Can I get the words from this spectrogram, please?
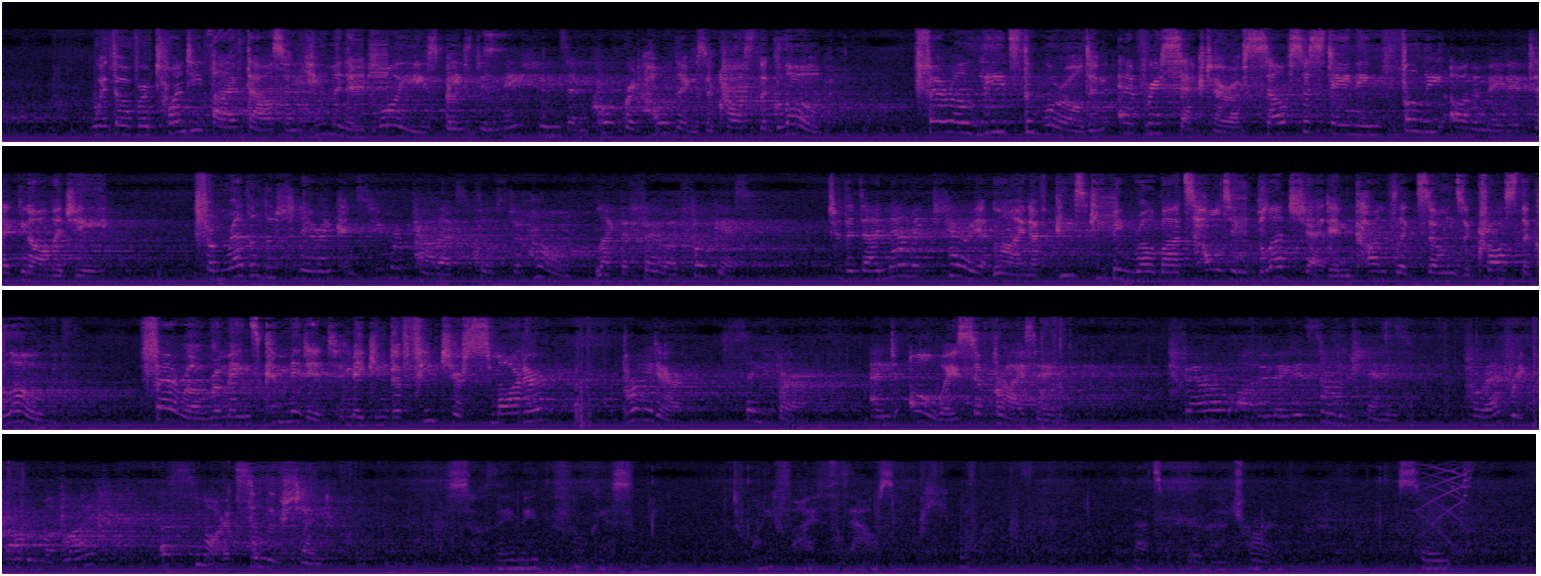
With over 25,000 human employees based in nations and corporate holdings across the globe, Faro leads the world in every sector of self-sustaining, fully automated technology. From revolutionary consumer products close to home, like the Faro Focus, to the dynamic chariot line of peacekeeping robots halting bloodshed in conflict zones across the globe, Faro remains committed to making the future smarter, brighter, safer, and always surprising. Faro Automated Solutions. For every problem of life, a smart solution. So they made the focus. 25,000 people. That's bigger than a tribe. So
